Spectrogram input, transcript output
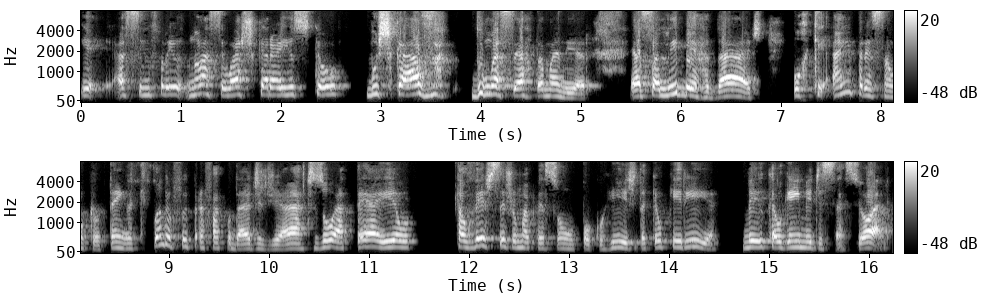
e assim, eu falei, nossa, eu acho que era isso que eu buscava de uma certa maneira. Essa liberdade, porque a impressão que eu tenho é que quando eu fui para a faculdade de artes, ou até eu, talvez seja uma pessoa um pouco rígida, que eu queria meio que alguém me dissesse: olha,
